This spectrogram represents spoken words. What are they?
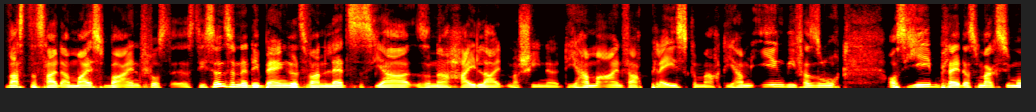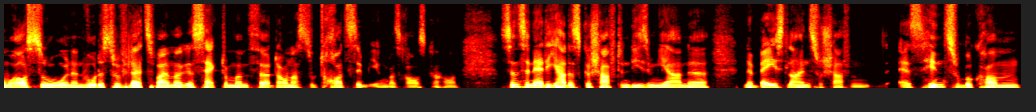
was das halt am meisten beeinflusst ist. Die Cincinnati Bengals waren letztes Jahr so eine Highlight-Maschine. Die haben einfach Plays gemacht. Die haben irgendwie versucht, aus jedem Play das Maximum rauszuholen. Dann wurdest du vielleicht zweimal gesackt und beim Third Down hast du trotzdem irgendwas rausgehauen. Cincinnati hat es geschafft, in diesem Jahr eine, eine Baseline zu schaffen, es hinzubekommen,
